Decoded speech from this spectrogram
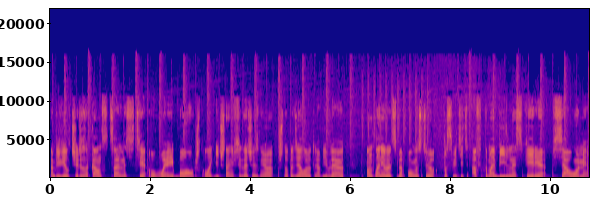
объявил через аккаунт социальной сети Weibo, что логично, они всегда через нее что-то делают и объявляют. Он планирует себя полностью посвятить автомобильной сфере Xiaomi,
